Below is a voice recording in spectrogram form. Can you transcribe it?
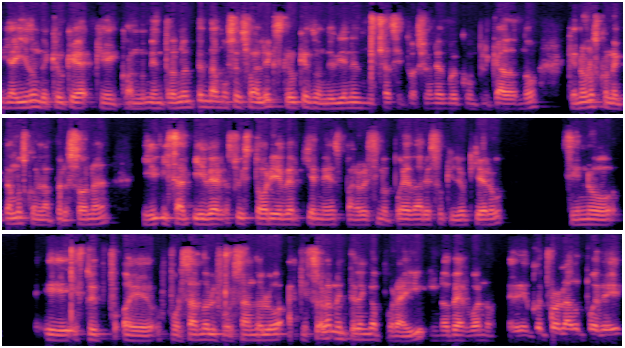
Y ahí es donde creo que, cuando, mientras no entendamos eso, Alex, creo que es donde vienen muchas situaciones muy complicadas, ¿no? Que no nos conectamos con la persona y ver su historia y ver quién es para ver si me puede dar eso que yo quiero, sino eh, estoy eh, forzándolo y forzándolo a que solamente venga por ahí y no ver, bueno, ¿de qué otro lado puede,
